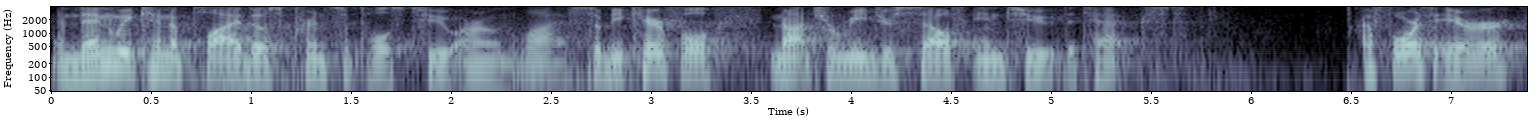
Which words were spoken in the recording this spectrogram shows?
And then we can apply those principles to our own lives. So be careful not to read yourself into the text. A fourth error,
